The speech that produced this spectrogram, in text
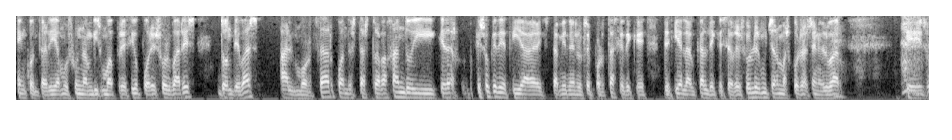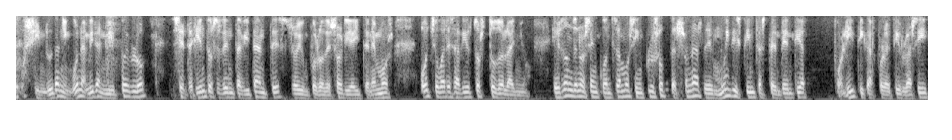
encontraríamos un mismo aprecio por esos bares donde vas almorzar cuando estás trabajando y quedar eso que decía también en el reportaje de que decía el alcalde que se resuelven muchas más cosas en el bar eso, sin duda ninguna. Mira, en mi pueblo, 770 habitantes, soy un pueblo de Soria y tenemos ocho bares abiertos todo el año. Es donde nos encontramos incluso personas de muy distintas tendencias políticas, por decirlo así,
